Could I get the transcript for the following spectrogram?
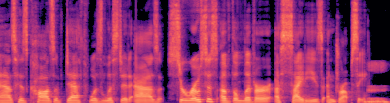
as his cause of death was listed as cirrhosis of the liver, ascites, and dropsy. Mm.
